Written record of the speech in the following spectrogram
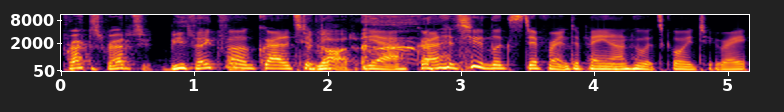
practice gratitude. Be thankful. oh, gratitude. to look- God. yeah. Gratitude looks different depending on who it's going to, right?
